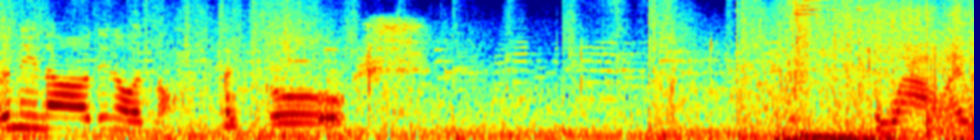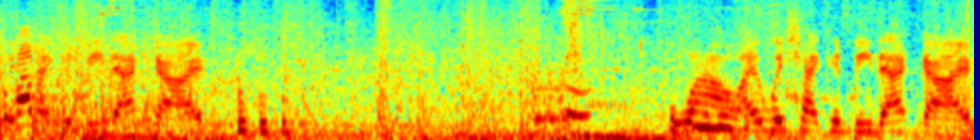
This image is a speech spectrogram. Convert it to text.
Вони на один одного. О. Wow, I wish I could be that guy. wow, I wish I could be that guy.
